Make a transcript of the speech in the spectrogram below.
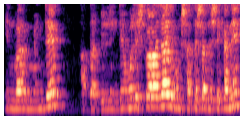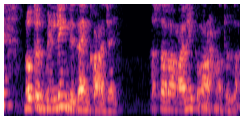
এনভায়রনমেন্টে আপনার বিল্ডিং ডেমোলিশ করা যায় এবং সাথে সাথে সেখানে নতুন বিল্ডিং ডিজাইন করা যায়। আসসালামু আলাইকুম রহমতুল্লাহ।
